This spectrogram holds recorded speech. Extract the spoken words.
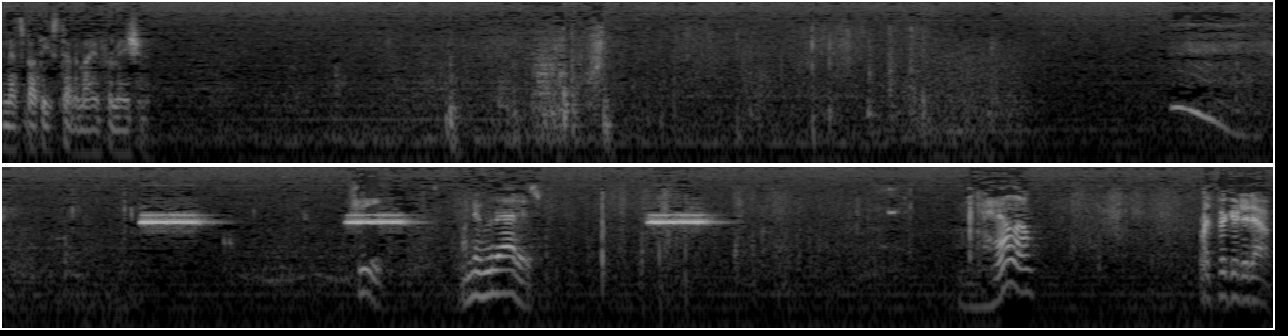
And that's about the extent of my information. Gee, wonder who that is. Hello. I figured it out.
